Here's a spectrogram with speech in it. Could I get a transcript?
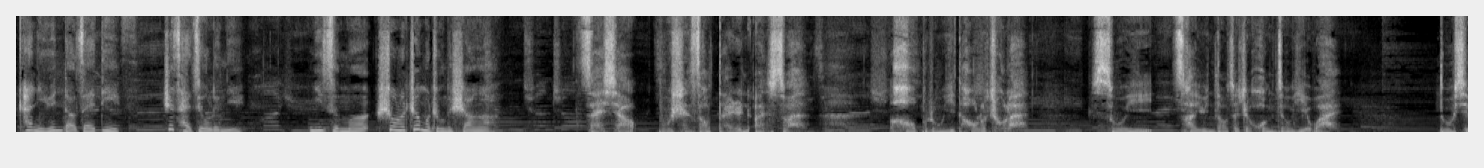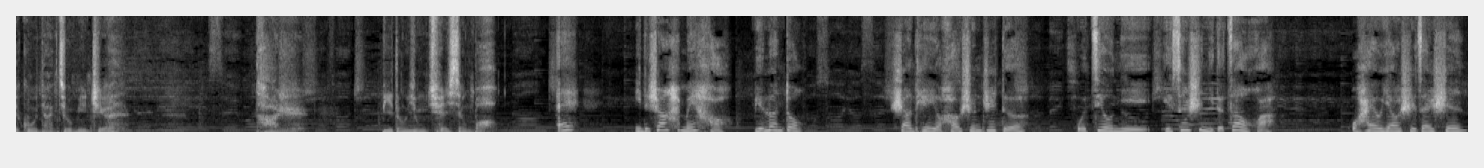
看你晕倒在地，这才救了你。你怎么受了这么重的伤啊？在下不慎遭歹人暗算，好不容易逃了出来，所以才晕倒在这荒郊野外。多谢姑娘救命之恩，他日必当涌泉相报。哎，你的伤还没好，别乱动。上天有好生之德。我救你也算是你的造化，我还有要事在身，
